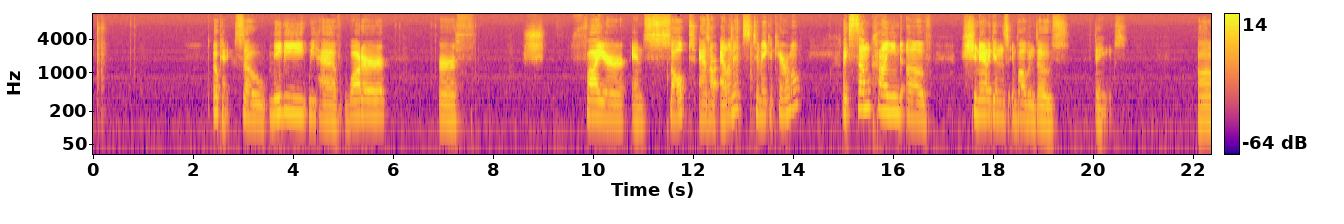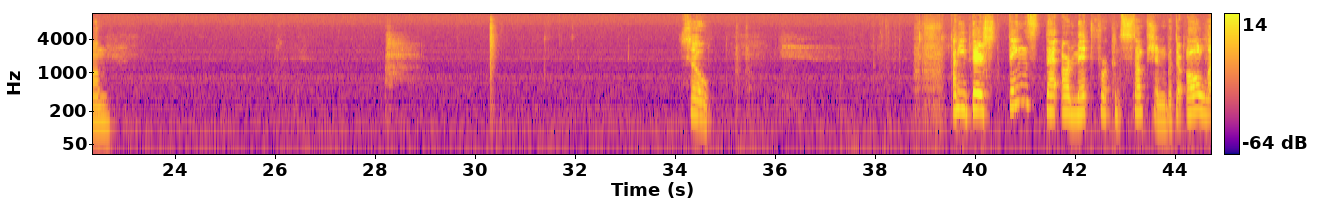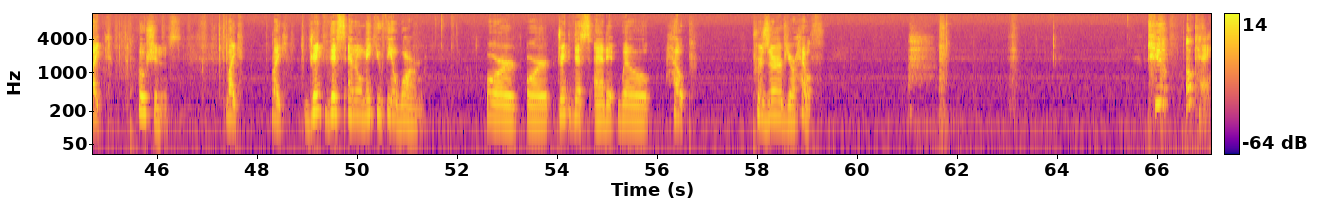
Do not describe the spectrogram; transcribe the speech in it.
Okay, so maybe we have water, earth, fire, and salt as our elements to make a caramel. Like some kind of shenanigans involving those things. Um. So, I mean, there's things that are meant for consumption, but they're all like potions. Like, like, drink this and it'll make you feel warm. Or, or drink this and it will help preserve your health. Two, okay.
